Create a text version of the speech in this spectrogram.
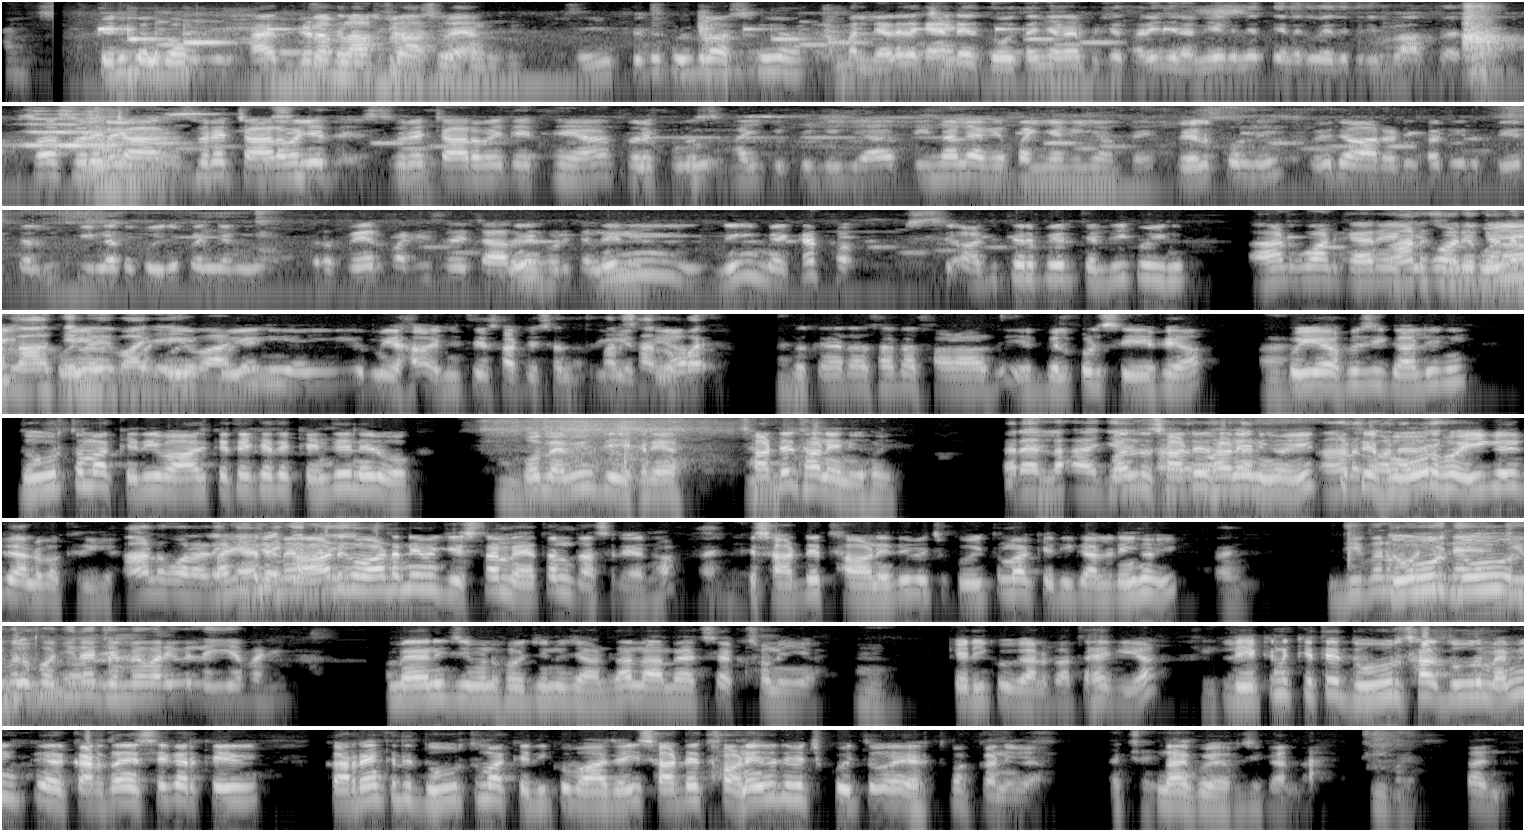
ਹਾਂਜੀ। ਕਿਹੜੀ ਗੱਲਬਾਤ? ਜਿਹੜਾ ਬਲਾਸਟ ਹੋਇਆ ਇਹ ਤੇ ਕੋਈ ਬਲਾਸਟ ਨਹੀਂ ਹੋਇਆ ਮਹੱਲੇ ਵਾਲੇ ਤਾਂ ਕਹਿੰਦੇ ਦੋ ਤਿੰਨ ਜਣੇ ਪਿੱਛੇ ਸਾਰੀ ਜਨਾਨੀਆਂ ਕਹਿੰਦੇ 3 ਵਜੇ ਦੇ ਕਰੀਬ ਬਲਾਸਟ ਹੋਇਆ ਸਰ ਸਵੇਰੇ 4 ਸਵੇਰੇ 4 ਵਜੇ ਤੇ- ਸਵੇਰੇ 4 ਵਜੇ ਤੇ ਇੱਥੇ ਆ ਸਵੇਰੇ ਪੁਲਿਸ ਸਫ਼ਾਈ ਕੀਤੀ ਗਈ ਆ ਟੀਨਾਂ ਲਿਆ ਕੇ ਪਾਈਆਂ ਗਈਆਂ ਉੱਤੇ ਬਿਲਕੁਲ ਨਹੀਂ ਇਹ ਤਾਂ ਆਲਰੇਡੀ ਸਾਡੀ ਰਿਪੇਅਰ ਚੱਲੀ ਟੀਨਾ ਤਾਂ ਕੋਈ ਨਹੀਂ ਪੰਜਾਂ ਨਹੀਂ ਰਿਪੇਅਰ ਭਾਜੀ ਸਵੇਰੇ 4 ਵਜੇ ਥੋੜੀ ਚੱਲੀ ਨਹੀਂ ਨਹੀਂ ਨਹੀਂ ਮੈਂ ਕਿਹਾ ਥ- ਅੱਜ ਤੇ ਰਿਪੇਅਰ ਚੱਲੀ ਕੋਈ ਨਹੀਂ। ਆਂਡ ਗਵਾਂਡ ਕਹਿ ਰਹੇ ਆ ਆਂਢ ਕਿ ਗੁਆਂਢ ਸਵੇਰੇ ਕਹਿੰਦਾ ਕੋਈ- ਬਲਾਸਟ ਦੀ ਆਵਾਜ਼ ਆਈ ਕੋਈ ਆਵਾਜ਼ ਕੋਈ ਆਈ। ਨਹੀਂ ਆਈ ਮੇਹਾ ਅਸੀਂ ਤੇ ਸਾਡੇ ਪਰ ਸੰਤਰੀ ਇੱਥੇ ਸਾਨੂੰ ਆ। ਬ- ਬਕਾਇਦਾ ਸਾਡਾ ਸਾਰਾ ਇਹ ਬਿਲਕੁਲ ਸੇਫ ਆ ਕੋਈ ਇਹੋ ਜਿਹੀ ਗੱਲ ਹੀ ਨਹੀਂ। ਦੂਰ ਧਮਾਕੇ ਦੀ ਆਵਾਜ਼ ਕਿਤੇ ਕਿਤੇ ਕਹਿੰਦੇ ਨੇ ਲੋਕ। ਉਹ ਮੈਂ ਵੀ ਦੇਖ ਰਿਹਾ। ਸਾਡੇ ਥਾਣੇ ਨਹੀਂ ਹੋਈ। ਪਰ ਮਤਲਬ ਸਾਡੇ ਥਾਣੇ ਨਹੀਂ ਹੋਈ। ਕਿਤੇ ਹੋਰ ਹੋਈ ਕੋਈ ਗੱਲ ਵੱਖਰੀ ਆ। ਆਂਡ ਵਾਲੇ ਭਾਜੀ, ਕਹਿੰਦੇ ਆਂਢ ਗੁਆਂਢ ਨੇ ਵੀ ਜਿਸ ਤਰ੍ਹਾਂ ਮੈਂ ਤੁਹਾਨੂੰ ਦੱਸ ਰਿਹਾ ਨਾ। ਕਿ ਸਾਡੇ ਥਾਣੇ ਦੇ ਵਿੱਚ ਕੋਈ ਧਮਾਕੇ ਦੀ ਗੱਲ ਨਹੀਂ ਹੋਈ। ਜੀਵਨ ਫੌਜੀ ਨੇ ਜੀਵਨ ਫੌਜੀ ਨੇ ਜ਼ਿੰਮੇਵਾਰੀ ਵੀ ਲਈ ਹੈ ਭਾਜੀ। ਮੈਂ ਨਹੀਂ ਜੀਵਨ ਫੌਜੀ ਨੂੰ ਜਾਣਦਾ ਨਾ ਮੈਂ ਅਚਕ ਸੁਣੀ ਆ। ਹੂੰ। ਕਿਹੜੀ ਕੋਈ ਗੱਲਬਾਤ ਹੈਗੀ ਆ। ਲੇਕਿਨ ਕਿਤੇ ਦੂਰ ਸਾ ਦੂਰ ਮੈਂ ਵੀ ਕਰਦਾ ਇਸੇ ਕਰਕੇ ਕਰ ਰਿਹਾ ਕਿਤੇ ਦੂਰ ਧਮਾਕੇ ਦੀ ਕੋਈ ਆਵਾਜ਼ ਆਈ। ਸਾਡੇ ਥਾਣੇ ਦੇ ਵਿੱਚ ਕੋਈ ਧਮਾਕਾ ਨਹੀਂ ਆ ਅੱਛਾ ਜੀ। ਨਾ ਕੋਈ ਇਹੋ ਜਿਹੀ ਗੱਲ ਆ। ਠੀਕ ਹੈ ਹਾਂਜੀ।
